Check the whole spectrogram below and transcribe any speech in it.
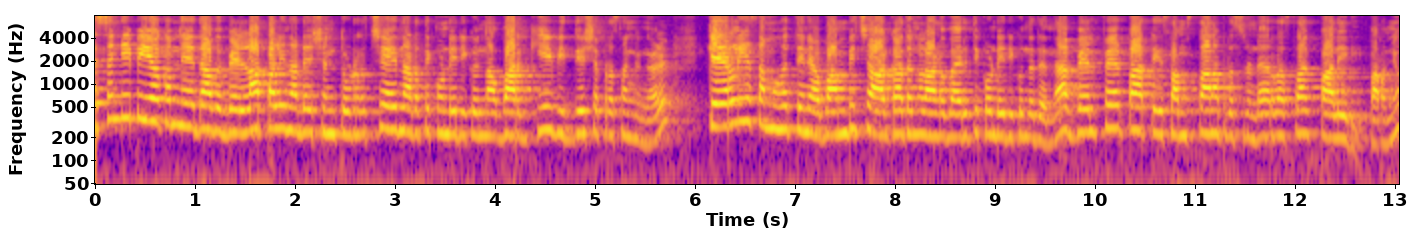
എസ് എൻ ഡി പി യോഗം നേതാവ് വെള്ളാപ്പള്ളി നടേശൻ തുടർച്ചയായി നടത്തിക്കൊണ്ടിരിക്കുന്ന വർഗീയ വിദ്വേഷ പ്രസംഗങ്ങൾ കേരളീയ സമൂഹത്തിന് വമ്പിച്ച ആഘാതങ്ങളാണ് വരുത്തിക്കൊണ്ടിരിക്കുന്നതെന്ന് വെൽഫെയർ പാർട്ടി സംസ്ഥാന പ്രസിഡന്റ് റസാഖ് പാലേരി പറഞ്ഞു.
